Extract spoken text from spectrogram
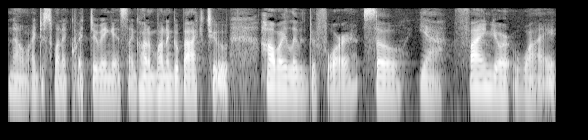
no, I just want to quit doing it. I want to go back to how I lived before. So yeah, find your why.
